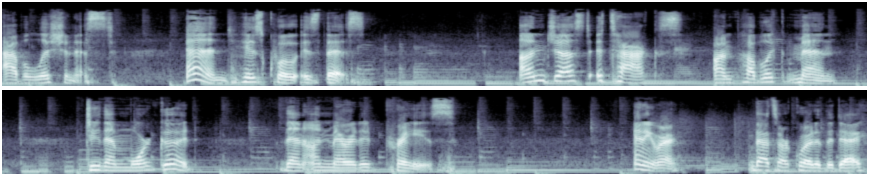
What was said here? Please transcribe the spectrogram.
abolitionist. And his quote is this Unjust attacks on public men do them more good than unmerited praise. Anyway, that's our quote of the day.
